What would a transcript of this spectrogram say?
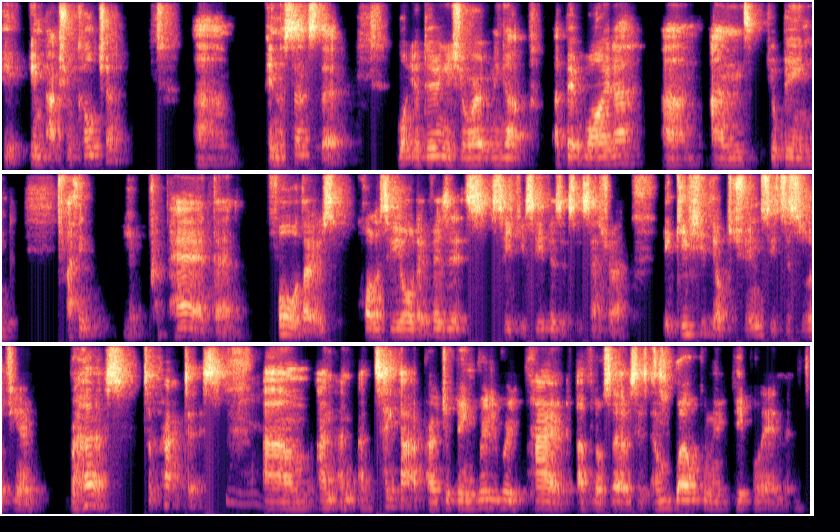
it impacts your culture um, in the sense that what you're doing is you're opening up a bit wider um, and you're being, I think, you know, prepared then for those quality audit visits, CQC visits, etc. It gives you the opportunity to sort of, you know, rehearse, to practice, yeah. um, and, and, and, take that approach of being really, really proud of your services and welcoming people in. And,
